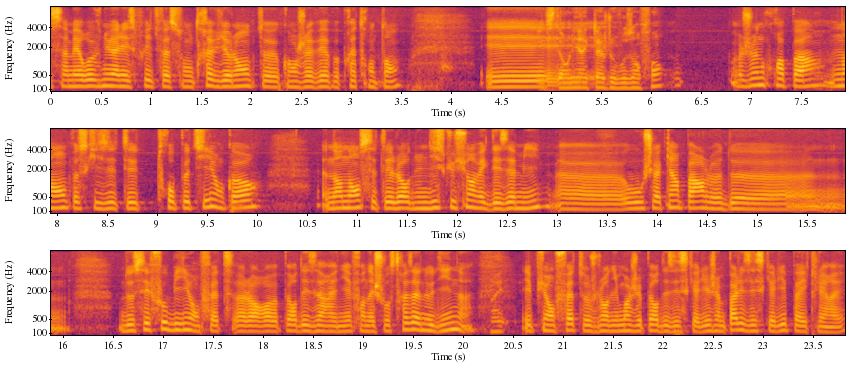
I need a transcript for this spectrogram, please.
ça m'est revenu à l'esprit de façon très violente quand j'avais à peu près 30 ans. Et, c'était en lien avec l'âge de vos enfants? Je ne crois pas, non, parce qu'ils étaient trop petits encore. Non, non, c'était lors d'une discussion avec des amis euh, où chacun parle de, de ses phobies, en fait. Alors, euh, peur des araignées, enfin des choses très anodines. Et puis, en fait, je leur dis, moi, j'ai peur des escaliers. J'aime pas les escaliers pas éclairés.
